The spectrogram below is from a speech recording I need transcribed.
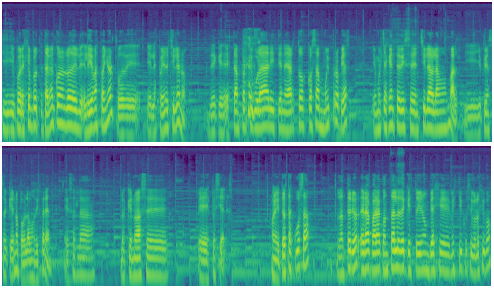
Y, y, por ejemplo, también con lo del el idioma español, pues de, el español chileno, de que es tan particular y tiene hartas cosas muy propias. Y mucha gente dice en Chile hablamos mal. Y yo pienso que no, pues hablamos diferente. Eso es la, lo que nos hace eh, especiales. Bueno, y toda esta excusa, la anterior, era para contarles de que estoy en un viaje místico psicológico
